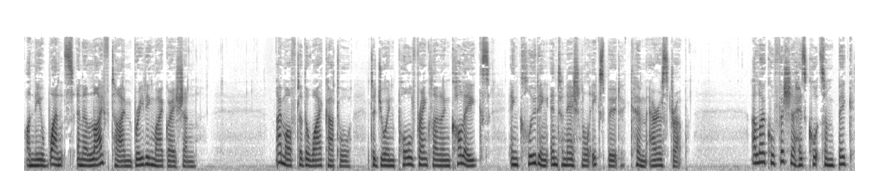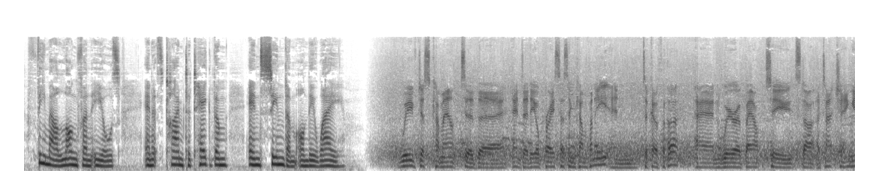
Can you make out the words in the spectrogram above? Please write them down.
on their once in a lifetime breeding migration. I'm off to the Waikato to join Paul Franklin and colleagues, including international expert Kim Aarestrup. A local fisher has caught some big female longfin eels, and it's time to tag them and send them on their way. We've just come out to the NZ Eel Processing Company in Te and we're about to start attaching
